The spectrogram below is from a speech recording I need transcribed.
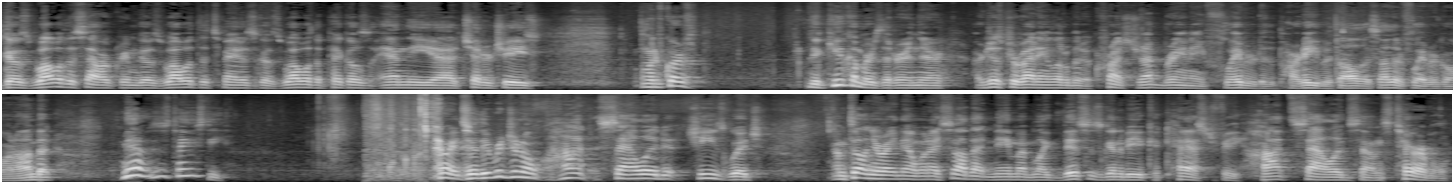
Goes well with the sour cream, goes well with the tomatoes, goes well with the pickles and the uh, cheddar cheese. And of course, the cucumbers that are in there are just providing a little bit of crunch. They're not bringing any flavor to the party with all this other flavor going on, but yeah, this is tasty. All right, so the original hot salad cheesewich, I'm telling you right now, when I saw that name, I'm like, this is going to be a catastrophe. Hot salad sounds terrible.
